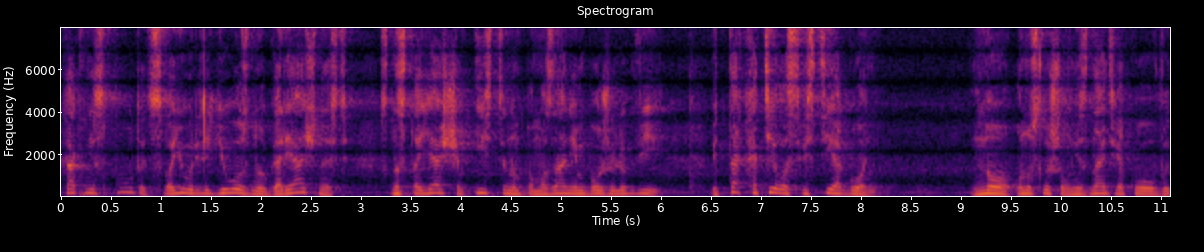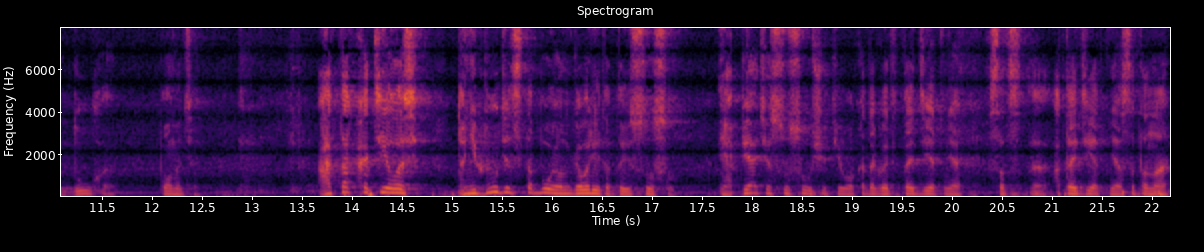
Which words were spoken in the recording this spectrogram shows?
как не спутать свою религиозную горячность с настоящим истинным помазанием Божьей любви. Ведь так хотелось свести огонь. Но он услышал, не знаете, какого вы духа, помните? А так хотелось, да не будет с тобой, он говорит это Иисусу. И опять Иисус учит его, когда говорит, отойди от меня, э, отойди от меня, сатана.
